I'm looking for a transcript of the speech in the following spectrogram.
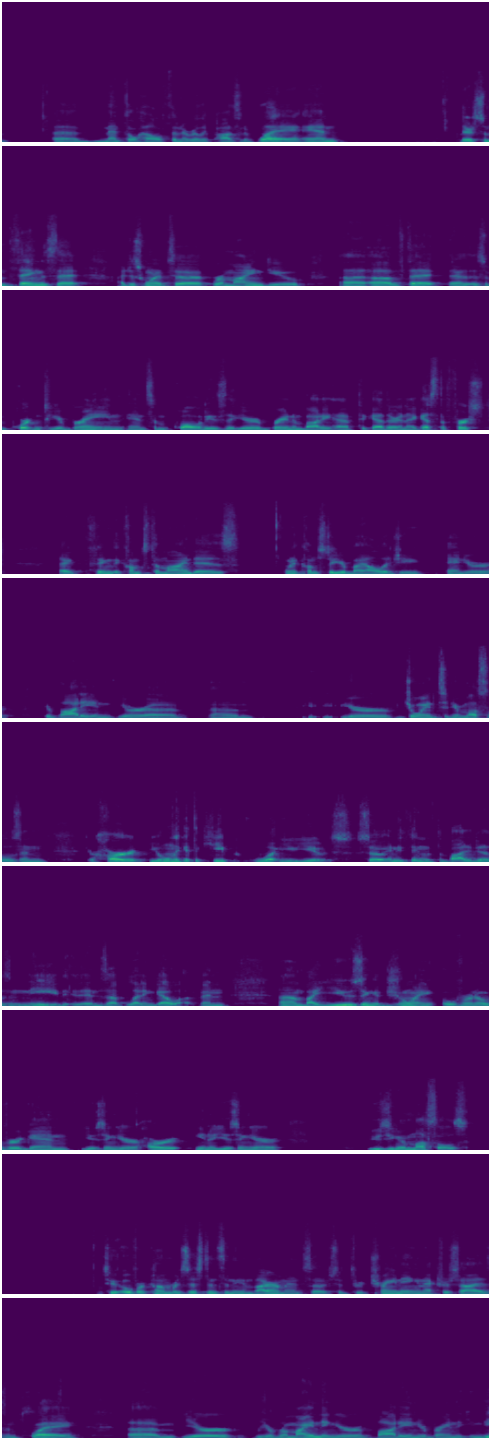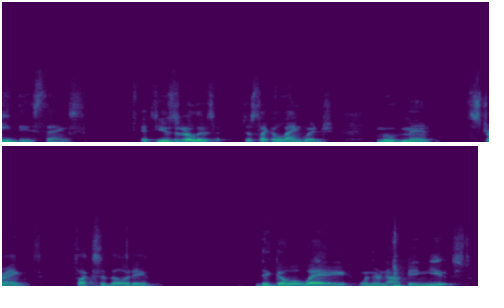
uh, mental health in a really positive way. And there's some things that I just wanted to remind you uh, of that is important to your brain and some qualities that your brain and body have together. And I guess the first like, thing that comes to mind is when it comes to your biology and your your body and your uh, um, your joints and your muscles and your heart, you only get to keep what you use. So anything that the body doesn't need, it ends up letting go of. And um, by using a joint over and over again, using your heart, you know, using your using your muscles to overcome resistance in the environment. So, so through training and exercise and play, um, you're you're reminding your body and your brain that you need these things. It's use it or lose it, just like a language movement, strength, flexibility, they go away when they're not being used.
